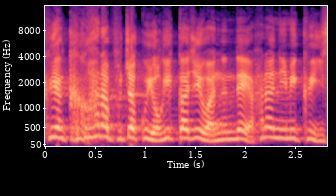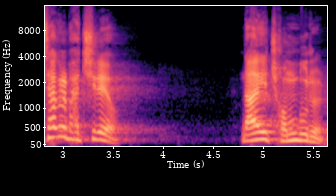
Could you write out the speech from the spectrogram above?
그냥 그거 하나 붙잡고 여기까지 왔는데 하나님이 그 이삭을 바치래요. 나의 전부를.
